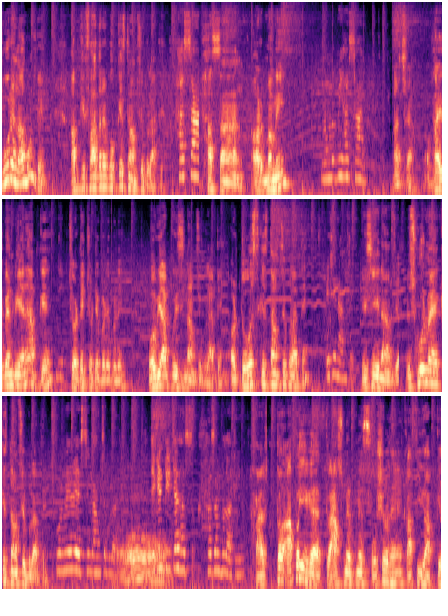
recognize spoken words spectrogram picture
पूरा नाम बोलते हैं आपके फादर आपको किस नाम से बुलाते हैं हसन हसान और मम्मी? मम्मी भी हसान अच्छा और भाई बहन भी है ना आपके? छोटे छोटे बड़े बड़े वो भी आपको इसी नाम से बुलाते हैं। और दोस्त किस नाम से बुलाते हैं? इसी नाम से। इसी नाम से। स्कूल में किस नाम से बुलाते हैं? स्कूल में भी इसी नाम से बुलाते हैं। लेकिन टीचर हस, हसन बुलाती हैं। हाँ तो आप एक क्लास में अपने सोशल हैं काफ़ी आपके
